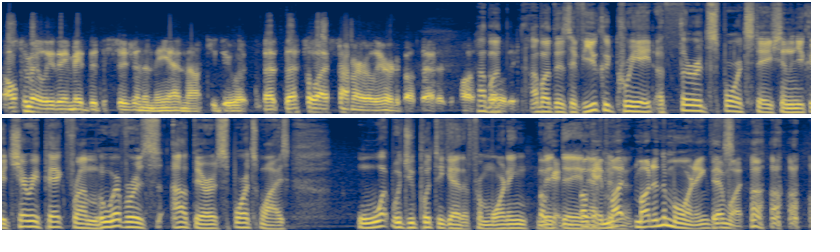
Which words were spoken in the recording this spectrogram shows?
ultimately, they made the decision in the end not to do it. That that's the last time I really heard about that as a How about possibility. how about this? If you could create a third sports station and you could cherry pick from whoever is out there sports wise, what would you put together from morning, midday, okay, and okay. afternoon? Mud, mud in the morning. Then what?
